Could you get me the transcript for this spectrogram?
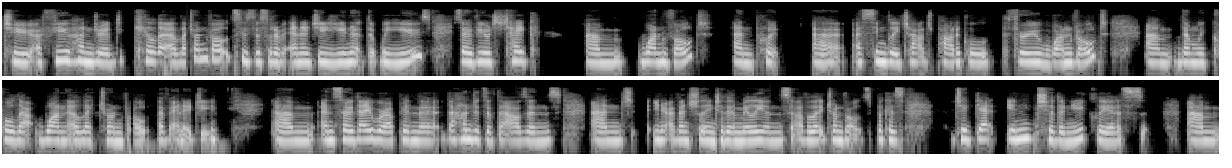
to a few hundred kilo electron volts is the sort of energy unit that we use. So if you were to take um, one volt and put uh, a singly charged particle through one volt, um, then we call that one electron volt of energy. Um, and so they were up in the, the hundreds of thousands and, you know, eventually into the millions of electron volts because to get into the nucleus, um,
